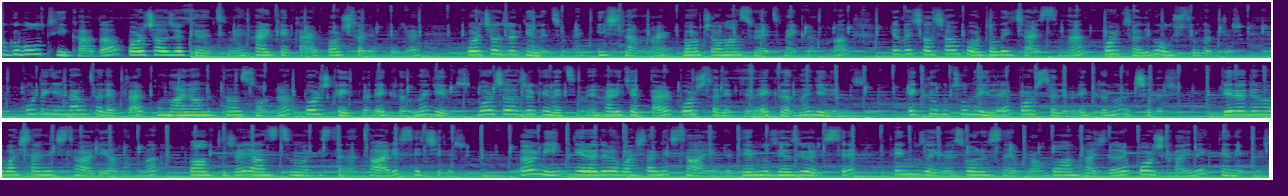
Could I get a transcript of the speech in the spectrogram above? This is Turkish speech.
Logo Bulut İK'da borç alacak yönetimi, hareketler, borç talepleri, borç alacak yönetimi, işlemler, borç avans üretme ekranından ya da çalışan portalı içerisinden borç talebi oluşturulabilir. Burada girilen talepler onaylandıktan sonra borç kayıtları ekranına gelir. Borç alacak yönetimi, hareketler, borç talepleri ekranına gelinir. Ekle butonu ile borç talebi ekranı açılır. Geri ödeme başlangıç tarihi alanına puantaja yansıtılmak istenen tarih seçilir. Örneğin geri ödeme başlangıç tarihinde Temmuz yazıyor ise Temmuz ayı ve sonrasında yapılan puantajlara borç kaydı eklenebilir.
